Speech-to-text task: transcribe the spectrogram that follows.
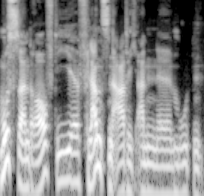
Mustern drauf, die äh, pflanzenartig anmuten.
